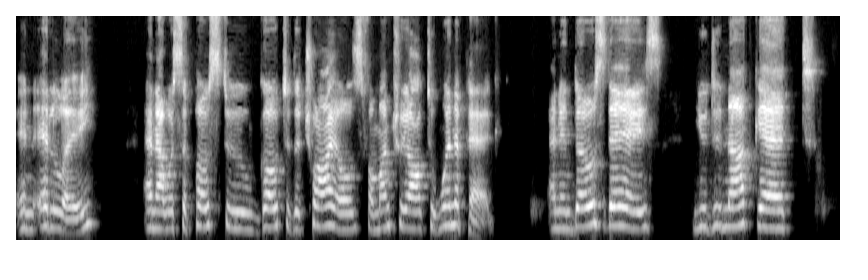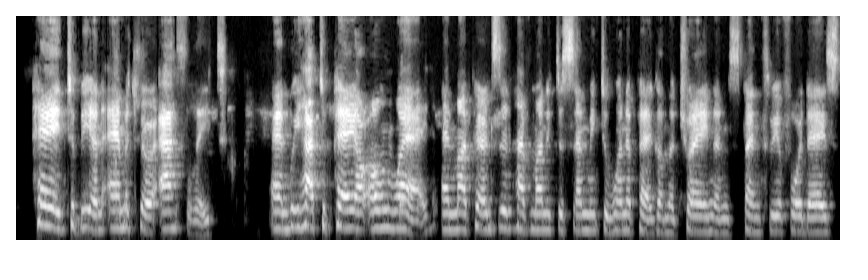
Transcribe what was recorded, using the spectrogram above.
in Italy. And I was supposed to go to the trials from Montreal to Winnipeg. And in those days, you did not get paid to be an amateur athlete. And we had to pay our own way. And my parents didn't have money to send me to Winnipeg on the train and spend three or four days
